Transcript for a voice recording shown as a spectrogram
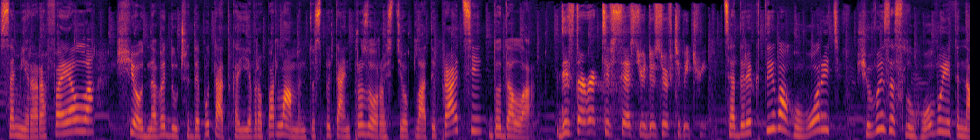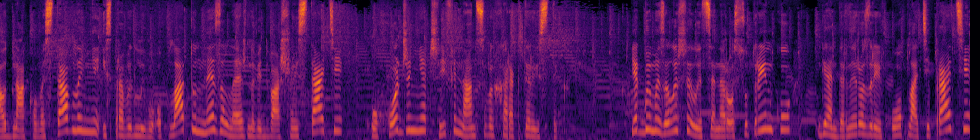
Саміра Рафаелла, ще одна ведуча депутатка Європарламенту з питань прозорості оплати праці, додала: Ця директива говорить, що ви заслуговуєте на однакове ставлення і справедливу оплату незалежно від вашої статі, походження чи фінансових характеристик. Якби ми залишили це на розсуд ринку, гендерний розрив у оплаті праці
